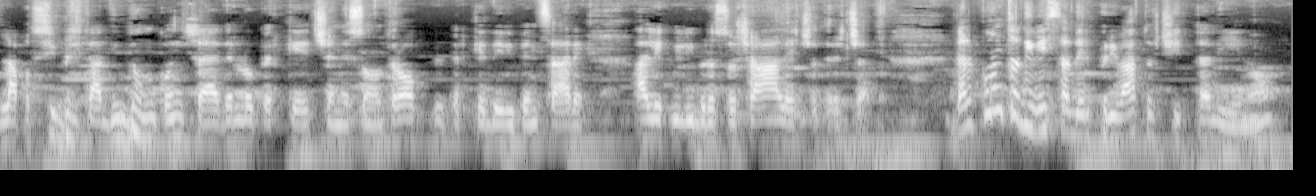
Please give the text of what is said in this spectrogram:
la possibilità di non concederlo perché ce ne sono troppi, perché devi pensare all'equilibrio sociale, eccetera, eccetera. Dal punto di vista del privato cittadino,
